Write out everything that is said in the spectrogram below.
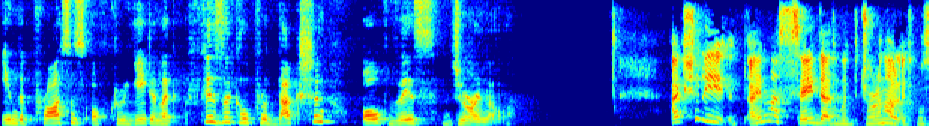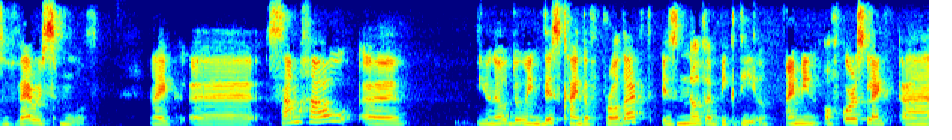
in the process of creating like physical production of this journal? Actually, I must say that with journal it was very smooth. Like uh, somehow uh, you know doing this kind of product is not a big deal i mean of course like uh,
